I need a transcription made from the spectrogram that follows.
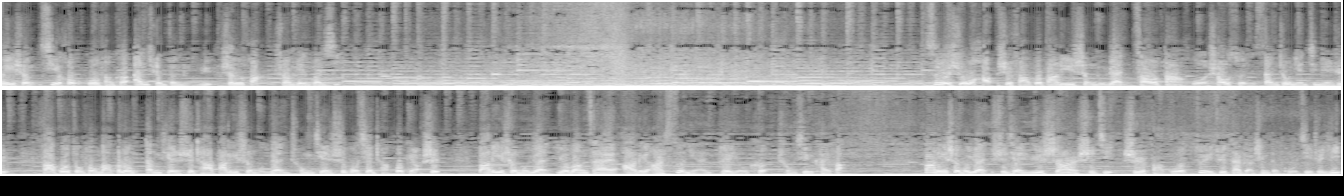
卫生、气候、国防和安全等领域深化双边关系。四月十五号是法国巴黎圣母院遭大火烧损三周年纪念日。法国总统马克龙当天视察巴黎圣母院重建施工现场后表示，巴黎圣母院有望在二零二四年对游客重新开放。巴黎圣母院始建于十二世纪，是法国最具代表性的古迹之一。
